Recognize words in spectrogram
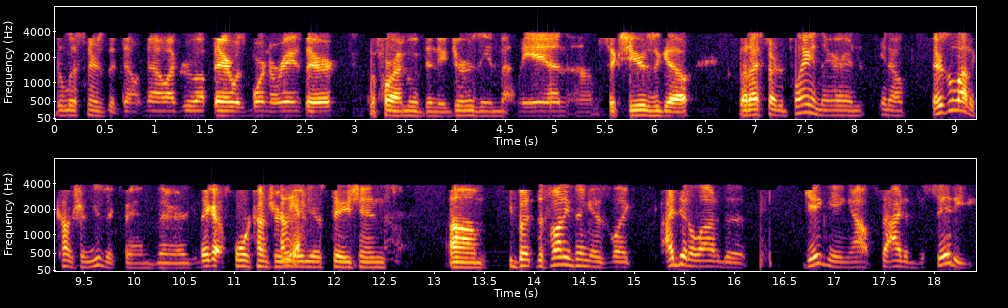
the listeners that don't know i grew up there was born and raised there before i moved to new jersey and met leanne um six years ago but i started playing there and you know there's a lot of country music fans there they got four country Oh, yeah. radio stations um but the funny thing is like i did a lot of the gigging outside of the city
